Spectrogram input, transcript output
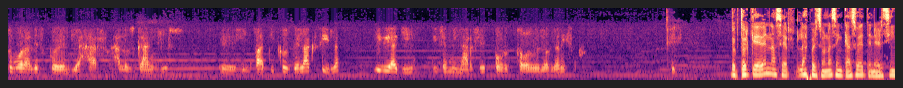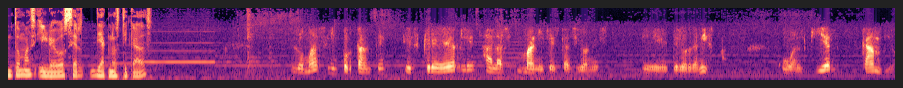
tumorales pueden viajar a los ganglios eh, linfáticos de la axila y de allí diseminarse por todo el organismo. Doctor, ¿qué deben hacer las personas en caso de tener síntomas y luego ser diagnosticadas? Lo más importante es creerle a las manifestaciones eh, del organismo. Cualquier cambio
